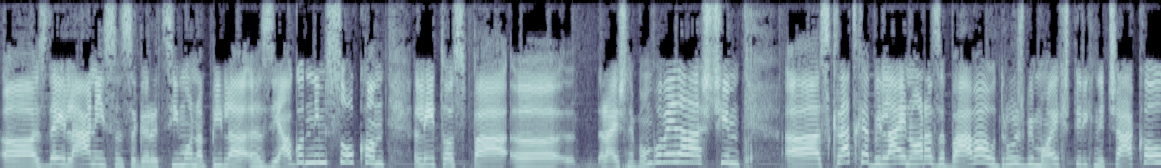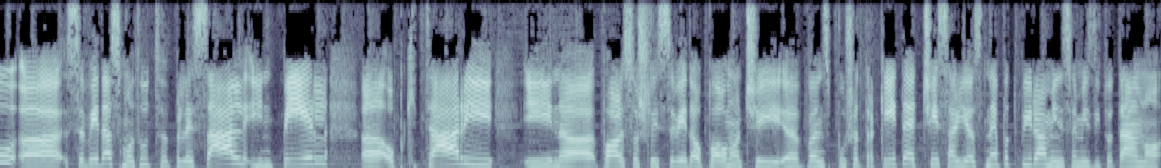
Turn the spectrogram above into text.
Uh, zdaj, lani sem se ga recimo napila z jagodnim sokom, letos pa uh, rajš ne bom povedala s čim. Uh, skratka, bila je nora zabava v družbi mojih štirih nečakov. Uh, seveda smo tudi plesali in pel uh, ob kitari, in uh, pol so šli seveda v polnoči uh, ven spuščati rakete, česar jaz ne podpiram in se mi zdi totalno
